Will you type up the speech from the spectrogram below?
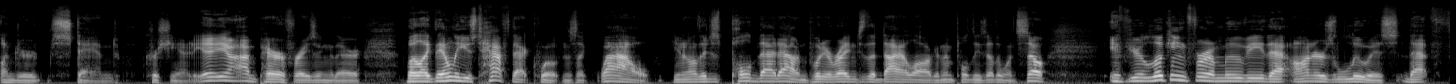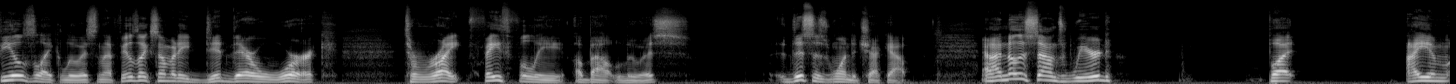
understand Christianity. Yeah, I'm paraphrasing there, but like they only used half that quote, and it's like, wow, you know, they just pulled that out and put it right into the dialogue, and then pulled these other ones. So, if you're looking for a movie that honors Lewis, that feels like Lewis, and that feels like somebody did their work to write faithfully about Lewis, this is one to check out. And I know this sounds weird, but I am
